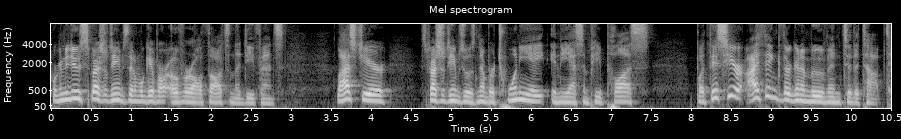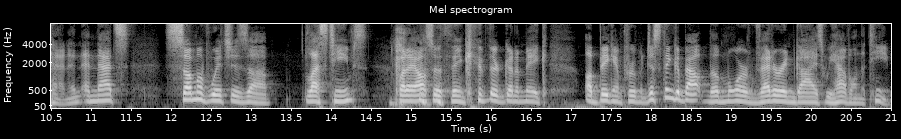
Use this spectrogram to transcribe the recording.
We're going to do special teams, then we'll give our overall thoughts on the defense. Last year, special teams was number 28 in the S&P plus, but this year I think they're going to move into the top 10, and and that's some of which is uh, less teams, but I also think they're going to make a big improvement. Just think about the more veteran guys we have on the team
